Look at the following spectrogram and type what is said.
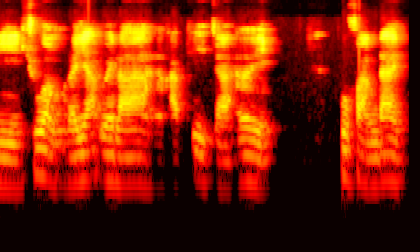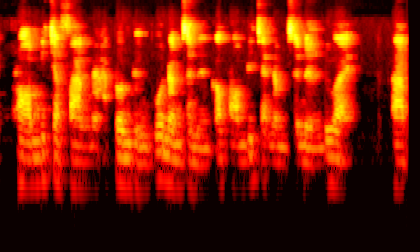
มีช่วงระยะเวลานะครับ ที่จะให้ผู้ฟังได้พร้อมที่จะฟังนะครับรวมถึงผู้นำเสนอก็พร้อมที่จะนำเสนอด้วยนะครับ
